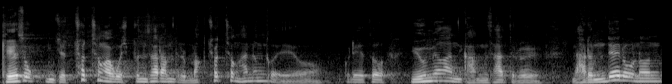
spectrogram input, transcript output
계속 이제 초청하고 싶은 사람들을 막 초청하는 거예요. 그래서 유명한 강사들을 나름대로는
